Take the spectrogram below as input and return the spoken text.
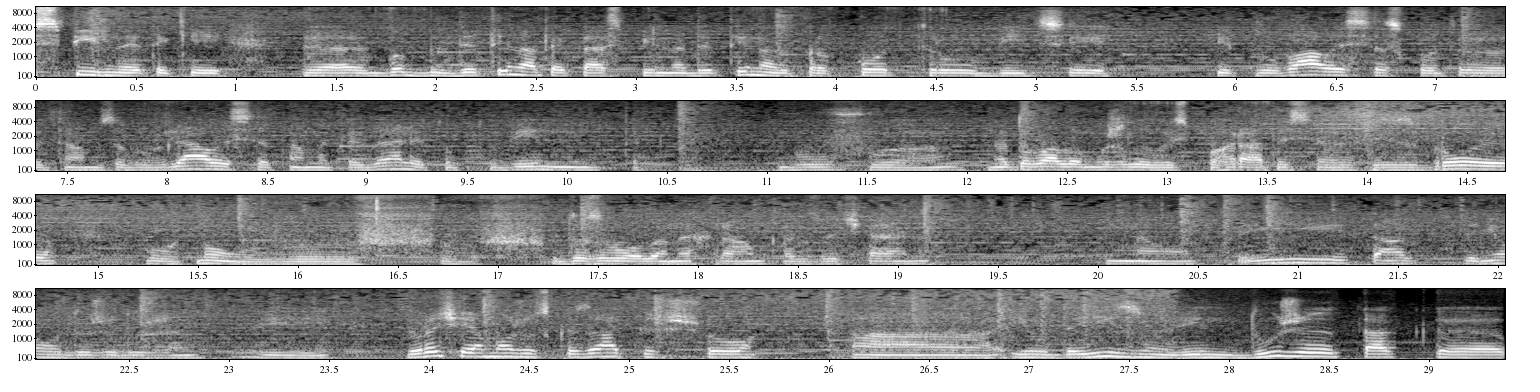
спільний такий е, дитина, така спільна дитина, про котру бійці піклувалися, з котрою там забавлялися там і так далі. Тобто він так був е, надавали можливість погратися зі зброєю, от, ну, в, в- в дозволених рамках, звичайно. Ну, от, і так, до нього дуже-дуже. І, до речі, я можу сказати, що а, іудаїзм він дуже так е,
